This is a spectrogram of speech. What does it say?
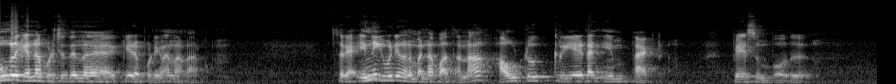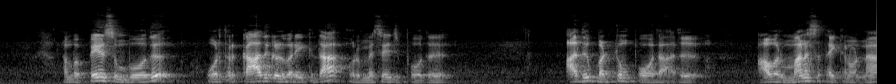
உங்களுக்கு என்ன பிடிச்சதுன்னு கீழே போட்டிங்கன்னா நல்லாயிருக்கும். சரியா? இன்னைக்கு வீடியோ நம்ம என்ன பார்த்தோம்னா how to create an impact பேசும்போது. நம்ம பேசும்போது ஒருத்தர் காதுகள் வரைக்கும் தான் ஒரு மெசேஜ் போகுது. அது மட்டும் போதாது. அவர் மனசை தைக்கணும்னா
